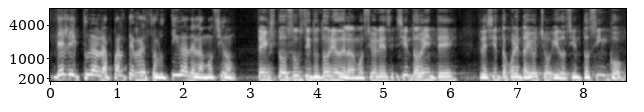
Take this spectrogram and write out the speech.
dé lectura a la parte resolutiva de la moción. Texto sustitutorio de las mociones 120, 348 y 205.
